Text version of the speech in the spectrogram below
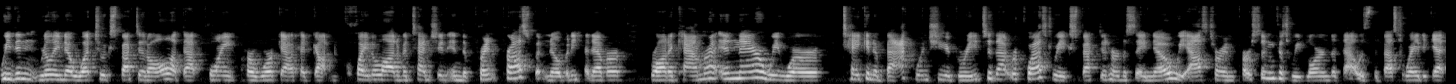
We didn't really know what to expect at all. At that point, her workout had gotten quite a lot of attention in the print press, but nobody had ever brought a camera in there. We were taken aback when she agreed to that request. We expected her to say no. We asked her in person because we learned that that was the best way to get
